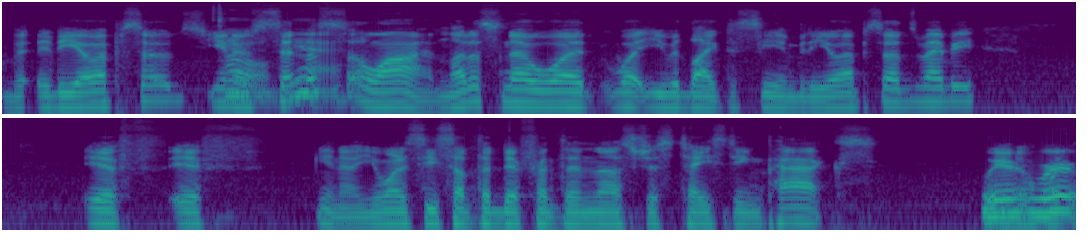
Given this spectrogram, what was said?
video episodes, you know, Oh, send us a line. Let us know what what you would like to see in video episodes, maybe. If if you know you want to see something different than us just tasting packs. We're know we're,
